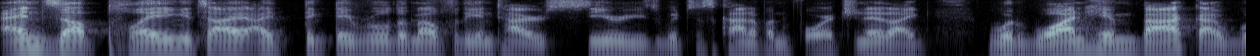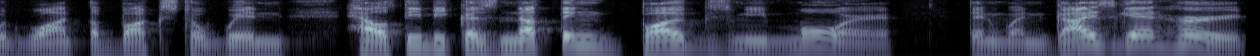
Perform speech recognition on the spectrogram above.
ends up playing it. I, I think they ruled him out for the entire series, which is kind of unfortunate. I would want him back. I would want the Bucks to win healthy because nothing bugs me more than when guys get hurt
